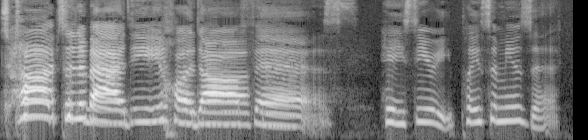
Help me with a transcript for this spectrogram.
تا اپسود بعدی خدافز Hey Siri, play some music.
